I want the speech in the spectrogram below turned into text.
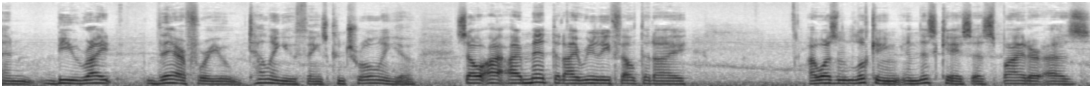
and be right there for you, telling you things, controlling you. So I, I meant that I really felt that I I wasn't looking in this case as Spider as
